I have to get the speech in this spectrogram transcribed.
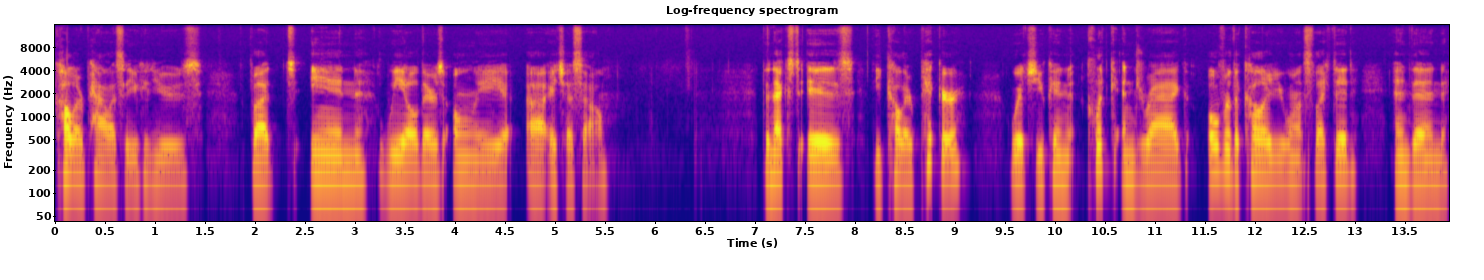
color palettes that you can use. But in wheel, there's only uh, HSL. The next is the color picker, which you can click and drag over the color you want selected and then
